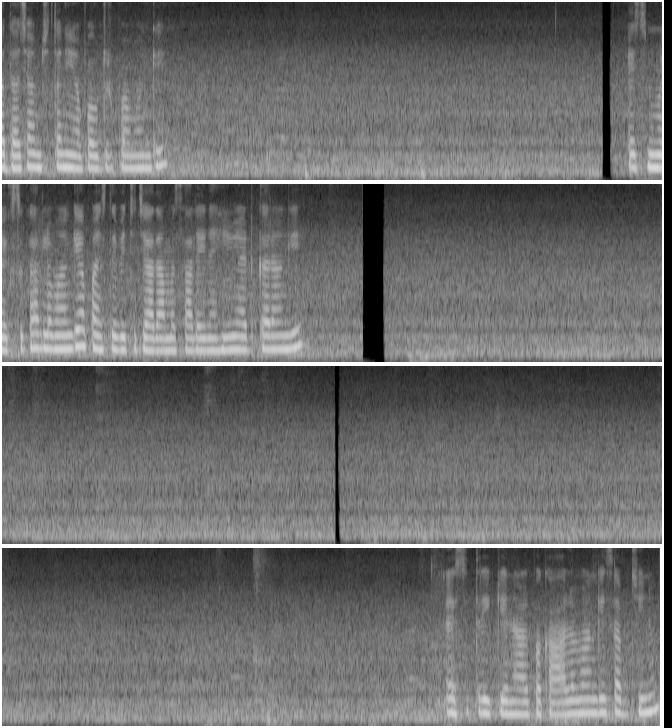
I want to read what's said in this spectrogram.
ਅੱਧਾ ਚਮਚ ਧਨੀਆ ਪਾਊਡਰ ਪਾਵਾਂਗੇ। ਇਸ ਨੂੰ ਮਿਕਸ ਕਰ ਲਵਾਂਗੇ। ਆਪਾਂ ਇਸ ਦੇ ਵਿੱਚ ਜ਼ਿਆਦਾ ਮਸਾਲੇ ਨਹੀਂ ਐਡ ਕਰਾਂਗੇ। ਇਸ ਤਰੀਕੇ ਨਾਲ ਪਕਾ ਲਵਾਂਗੇ ਸਬਜ਼ੀ ਨੂੰ।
